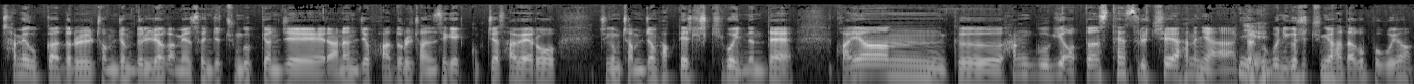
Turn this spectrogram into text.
참여 국가들을 점점 늘려가면서 이제 중국 견제라는 이제 화두를 전 세계 국제 사회로 지금 점점 확대시키고 있는데 과연 그 한국이 어떤 스탠스를 취해야 하느냐 결국은 예. 이것이 중요하다고 보고요.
